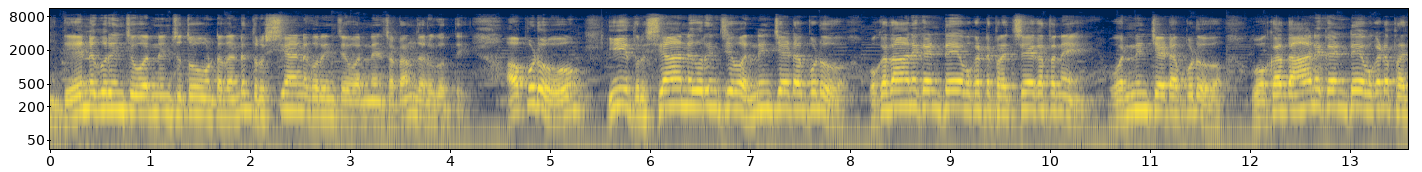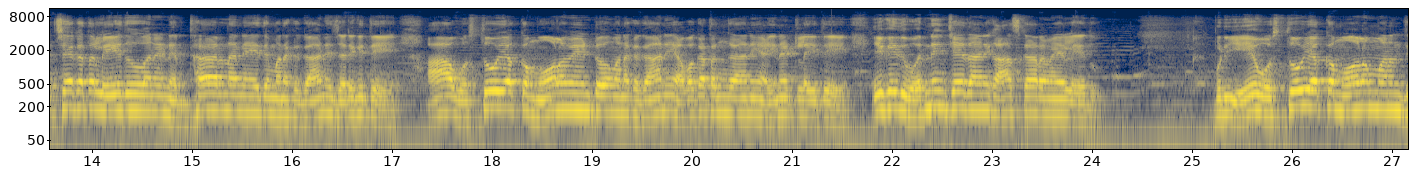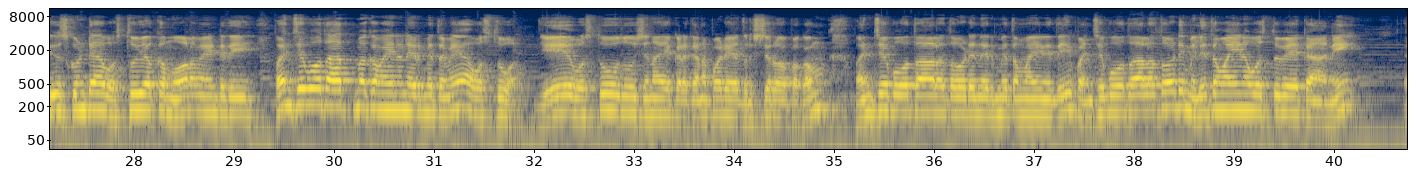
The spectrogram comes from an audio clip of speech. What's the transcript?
దేని గురించి వర్ణించుతూ ఉంటుందంటే దృశ్యాన్ని గురించి వర్ణించటం జరుగుద్ది. అప్పుడు ఈ దృశ్యాన్ని గురించి వర్ణించేటప్పుడు ఒకదానికంటే ఒకటి ప్రత్యేకతనే. వర్ణించేటప్పుడు ఒకదానికంటే ఒకటి ప్రత్యేకత లేదు అనే నిర్ధారణ అనేది మనకు కానీ జరిగితే ఆ వస్తువు యొక్క మూలం ఏంటో మనకు కానీ అవగతం కానీ అయినట్లయితే ఇక ఇది వర్ణించేదానికి ఆస్కారమే లేదు. ఇప్పుడు ఏ వస్తువు యొక్క మూలం మనం తీసుకుంటే ఆ వస్తువు యొక్క మూలం ఏంటిది? పంచభూతాత్మకమైన నిర్మితమే ఆ వస్తువు. ఏ వస్తువు చూసినా ఇక్కడ కనపడే దృశ్యరూపకం పంచభూతాలతోటి నిర్మితమైనది పంచభూతాలతోటి మిళితమైన వస్తువే కానీ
